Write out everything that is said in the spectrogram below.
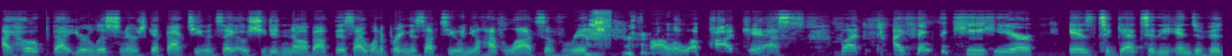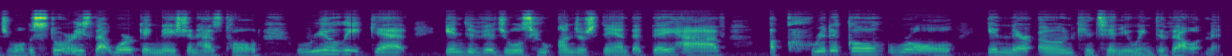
I hope that your listeners get back to you and say, oh, she didn't know about this. I want to bring this up to you. And you'll have lots of rich follow up podcasts. But I think the key here is to get to the individual. The stories that Working Nation has told really get individuals who understand that they have a critical role in their own continuing development.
